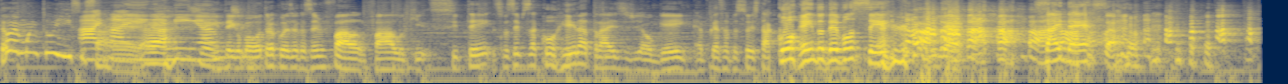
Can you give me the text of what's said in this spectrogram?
Então é muito isso, Ai, sabe? rainha, É, minha. Tem uma outra coisa que eu sempre falo, falo que se, tem, se você precisa correr atrás de alguém, é porque essa pessoa está correndo de você, mulher. Sai dessa.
